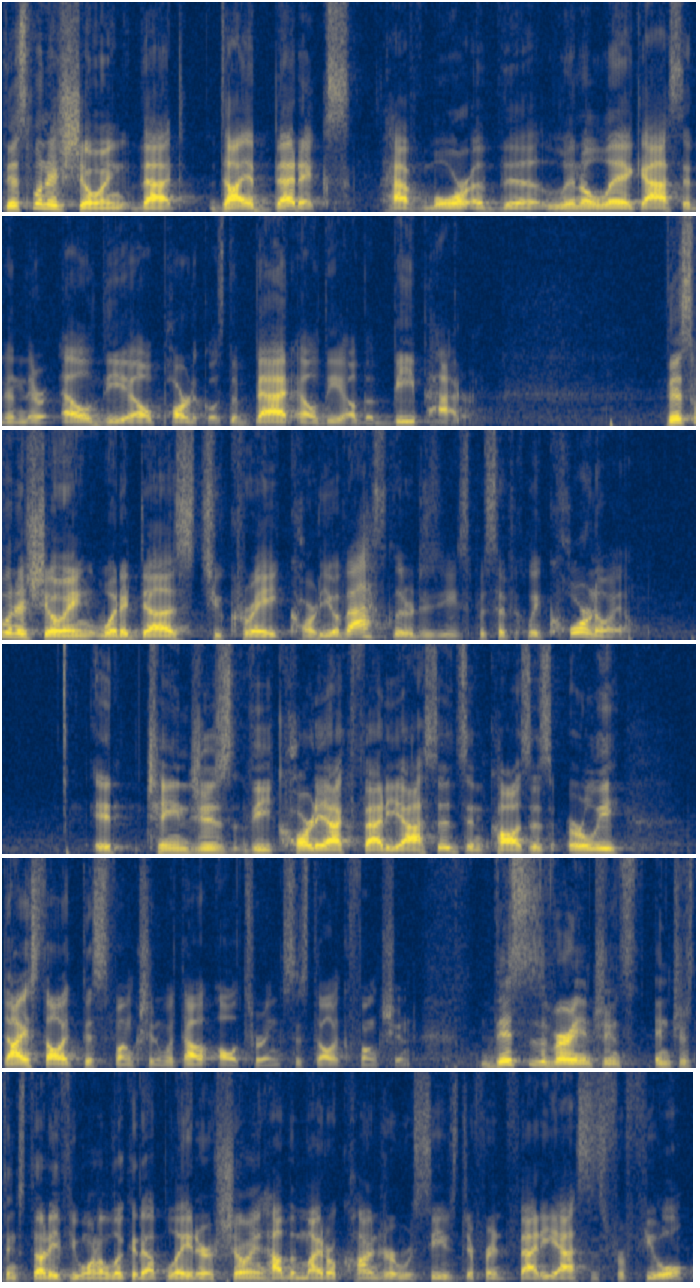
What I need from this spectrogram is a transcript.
This one is showing that diabetics have more of the linoleic acid in their LDL particles, the bad LDL, the B pattern. This one is showing what it does to create cardiovascular disease, specifically corn oil. It changes the cardiac fatty acids and causes early diastolic dysfunction without altering systolic function. This is a very inter- interesting study, if you want to look it up later, showing how the mitochondria receives different fatty acids for fuel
